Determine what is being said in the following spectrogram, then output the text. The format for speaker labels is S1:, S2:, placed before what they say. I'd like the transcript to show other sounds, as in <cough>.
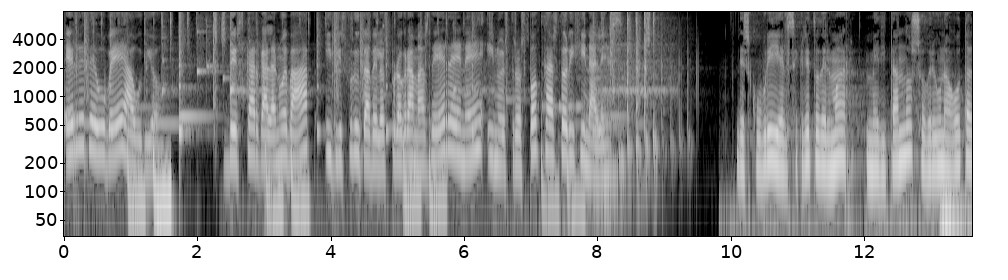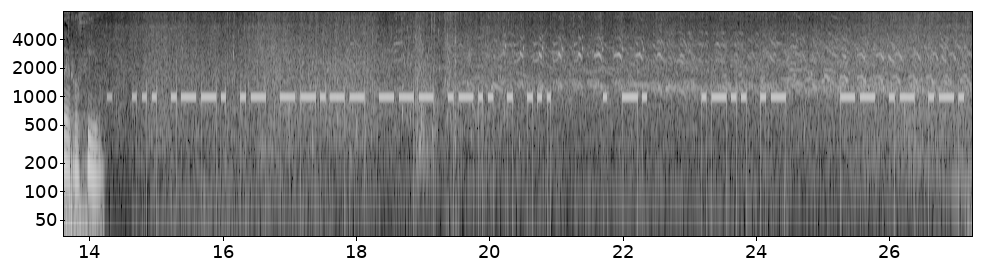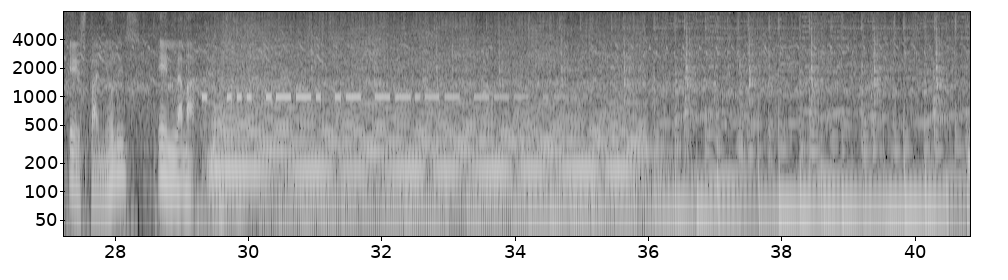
S1: RTV Audio. Descarga la nueva app y disfruta de los programas de RNE y nuestros podcasts originales.
S2: Descubrí el secreto del mar meditando sobre una gota de rocío.
S3: Españoles en la mar.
